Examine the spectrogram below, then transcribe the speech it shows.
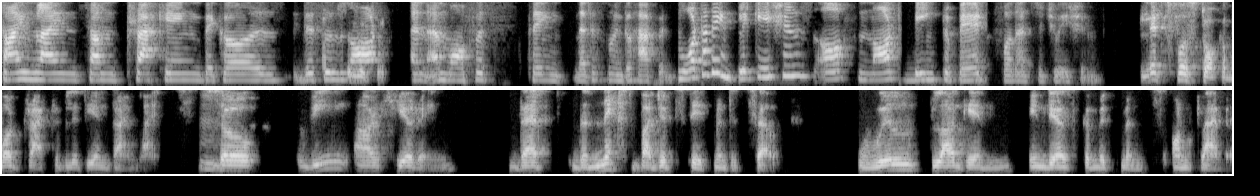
timeline, some tracking, because this is not an amorphous thing that is going to happen. What are the implications of not being prepared for that situation? Let's first talk about trackability and timelines. Mm. So, we are hearing that the next budget statement itself will plug in India's commitments on climate.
